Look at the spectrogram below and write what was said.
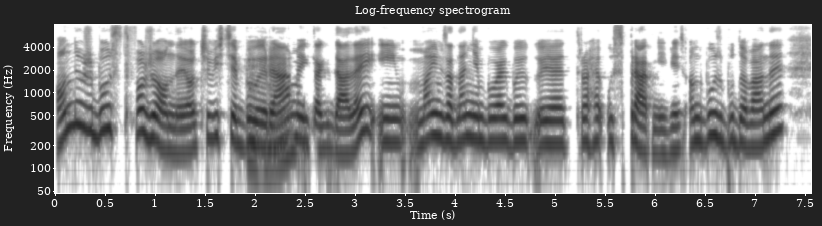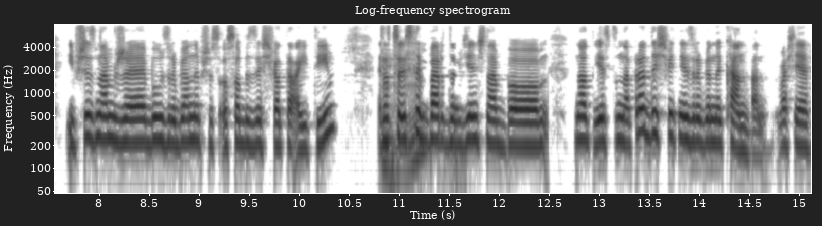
on już był stworzony. Oczywiście były mhm. ramy i tak dalej, i moim zadaniem było jakby je trochę usprawnić, więc on był zbudowany i przyznam, że był zrobiony przez osoby ze świata IT, za co mhm. jestem bardzo wdzięczna, bo no, jest to naprawdę świetnie zrobiony Kanban. Właśnie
